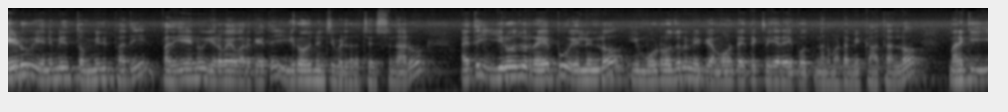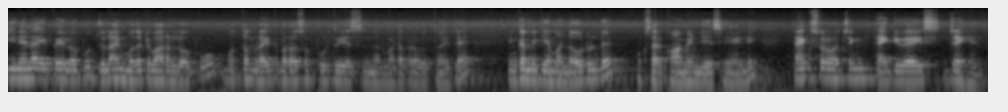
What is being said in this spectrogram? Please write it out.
ఏడు ఎనిమిది తొమ్మిది పది పదిహేను ఇరవై వరకు అయితే ఈ రోజు నుంచి విడుదల చేస్తున్నారు. అయితే ఈ రోజు రేపు ఎల్లుండిలో ఈ మూడు రోజులు మీకు అమౌంట్ అయితే క్లియర్ అయిపోతుంది అనమాట మీ ఖాతాల్లో. మనకి ఈ నెల అయిపోయే లోపు జూలై మొదటి వారం లోపు మొత్తం రైతు భరోసా పూర్తి చేస్తుంది అనమాట ప్రభుత్వం అయితే. ఇంకా మీకు ఏమైనా డౌట్ ఉంటే ఒకసారి కామెంట్ చేసేయండి thanks for watching thank you guys జై హింద్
